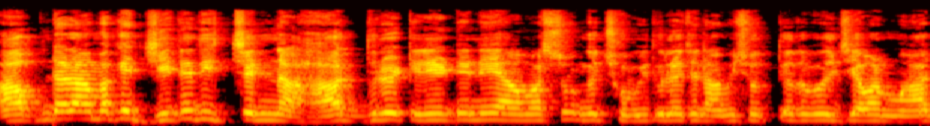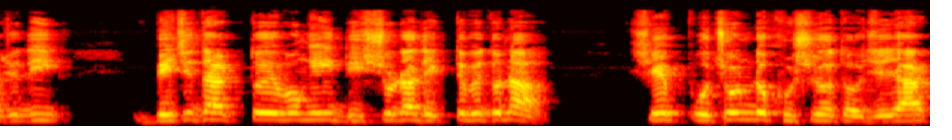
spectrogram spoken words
আপনারা আমাকে যেতে দিচ্ছেন না। হাত ধরে টেনে টেনে আমার সঙ্গে ছবি তুলেছেন। আমি সত্যি কথা বলছি, আমার মা যদি বেঁচে থাকতো এবং এই দৃশ্যটা দেখতে পেতো না, সে প্রচণ্ড খুশি হতো যে যাক,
